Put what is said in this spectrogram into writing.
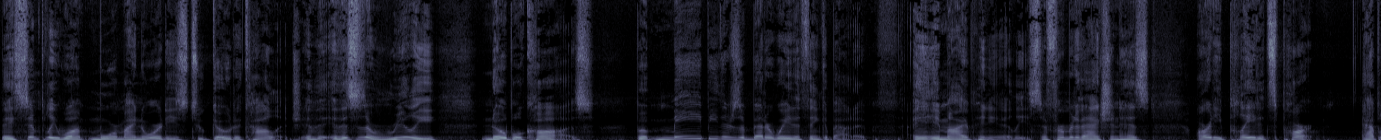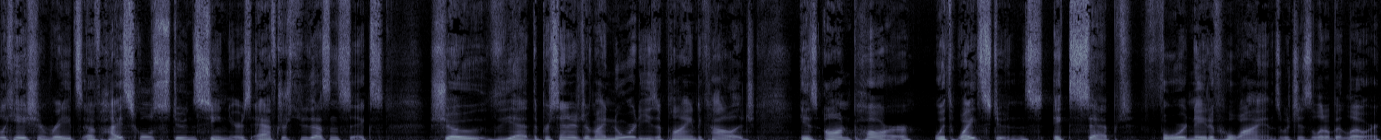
They simply want more minorities to go to college. And th- this is a really noble cause, but maybe there's a better way to think about it, in my opinion at least. Affirmative action has already played its part application rates of high school student seniors after 2006 show that the percentage of minorities applying to college is on par with white students, except for Native Hawaiians, which is a little bit lower.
